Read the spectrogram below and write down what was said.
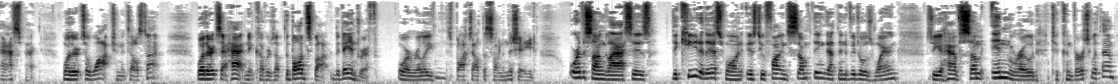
aspect, whether it's a watch and it tells time, whether it's a hat and it covers up the bald spot, the dandruff, or really mm. blocks out the sun and the shade, or the sunglasses. The key to this one is to find something that the individual is wearing so you have some inroad to converse with them,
